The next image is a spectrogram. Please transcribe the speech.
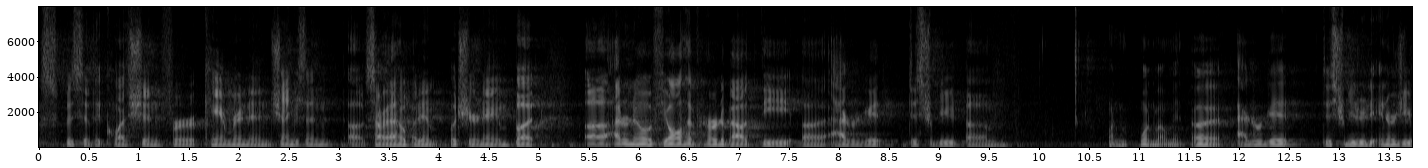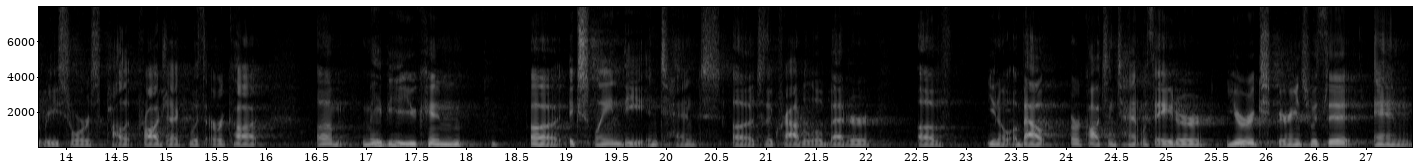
specific question for Cameron and Shangason. Uh, sorry, I hope I didn't butcher your name, but uh, I don't know if y'all have heard about the aggregate distribute. Um, one, one moment. aggregate distributed energy resource pilot project with ERCOT. Um, maybe you can uh, explain the intent uh, to the crowd a little better of you know about ERCOT's intent with ADER, your experience with it, and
